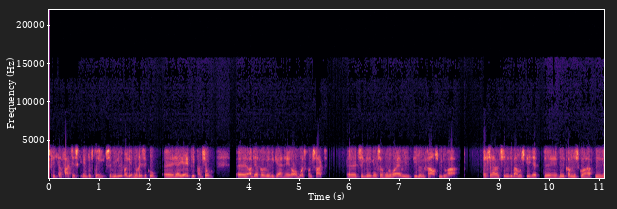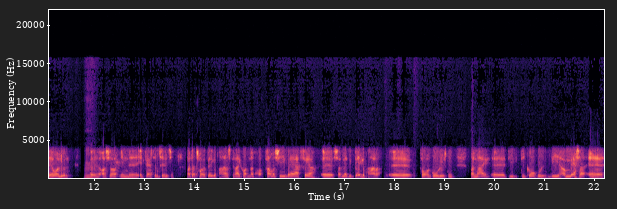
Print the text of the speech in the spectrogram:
skifter faktisk industri, så vi løber lidt en risiko øh, her i AP Pension, øh, og derfor vil vi gerne have en overmålskontrakt. Øh, til gengæld så honorerer vi de lønkrav, som du har. Alternativet det var måske, at øh, vedkommende skulle have haft en lavere løn, mm. øh, og så en, øh, en fastansættelse. Og der tror jeg, at begge parter skal række hånden frem og sige, hvad er fair, øh, sådan at vi begge parter øh, får en god løsning. Og nej, øh, de, de går hul. Vi har masser af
